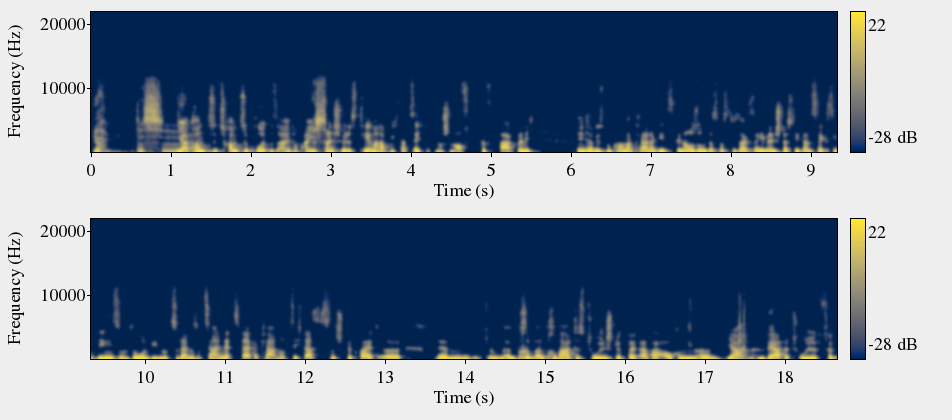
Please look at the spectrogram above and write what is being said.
ja, das. Äh, ja, kommt, kommt zu kurz, ist einfach eigentlich ist kein so. schönes Thema. Habe mich tatsächlich nur schon oft gefragt, wenn ich Interviews bekommen klar, da geht es genauso um das, was du sagst, hey Mensch, da steht dann sexy Dings und so und wie nutzt du deine sozialen Netzwerke? Klar, nutze ich das, das ist ein Stück weit äh, ähm, pri privates Tool, ein Stück weit aber auch ein, ähm, ja, ein Werbetool für,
